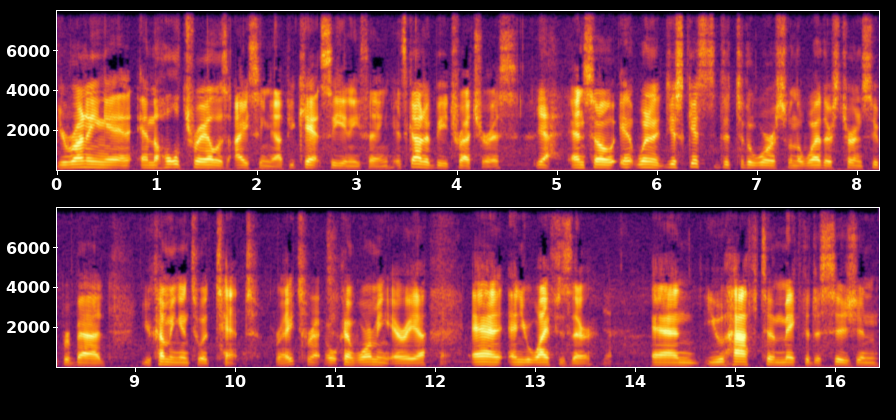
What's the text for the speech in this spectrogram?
You're running, and, and the whole trail is icing up. You can't see anything. It's got to be treacherous. Yeah. And so it, when it just gets to the, to the worst, when the weather's turned super bad, you're coming into a tent, right? Correct. Or kind of warming area, Yeah. and and your wife is there. Yeah. And you have to make the decision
